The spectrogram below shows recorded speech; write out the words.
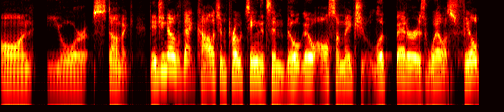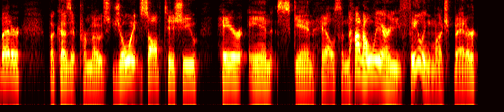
on your stomach. Did you know that that collagen protein that's in Built Go also makes you look better as well as feel better because it promotes joint, soft tissue, hair, and skin health. So not only are you feeling much better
